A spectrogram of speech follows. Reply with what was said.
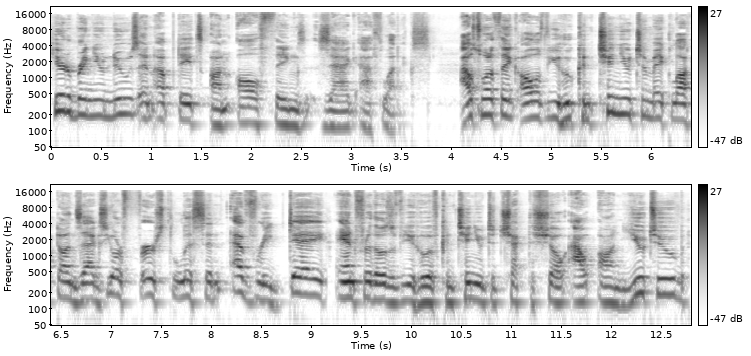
here to bring you news and updates on all things Zag athletics. I also want to thank all of you who continue to make Locked On Zags your first listen every day. And for those of you who have continued to check the show out on YouTube,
